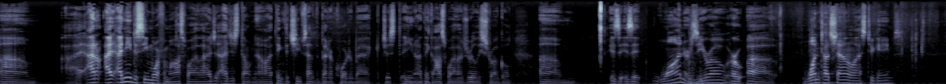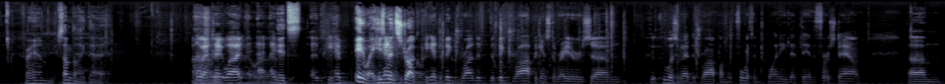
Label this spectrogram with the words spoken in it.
Um, I, I don't. I, I need to see more from Osweiler. I just, I just don't know. I think the Chiefs have the better quarterback. Just you know, I think Osweiler's really struggled. Um, is it- is it one or zero or uh, one touchdown in the last two games for him? Something like that. Boy, I tell you what, I, I, It's uh, he had Anyway, he he's had- been struggling. He had the big draw, the, the big drop against the Raiders. Um, who, who was it who had the drop on the fourth and twenty that they had the first down. Um,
